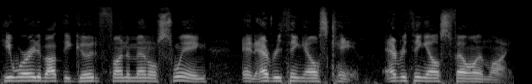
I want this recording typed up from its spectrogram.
He worried about the good fundamental swing, and everything else came. Everything else fell in line,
